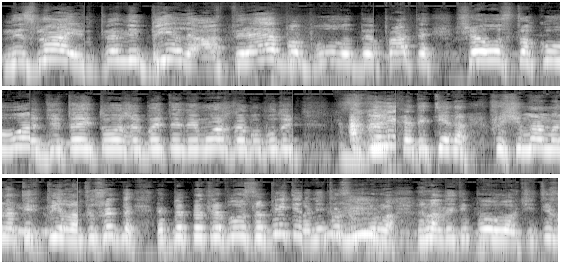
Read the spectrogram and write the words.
Не знаю, тебе не били, а треба було би брати ще ось таку от. Дітей теж бити не можна, бо будуть А коли дитина, що ще мама натерпіла, то що тебе, тебе треба було забити, а не то, що курва гладити по головці. Ти ж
